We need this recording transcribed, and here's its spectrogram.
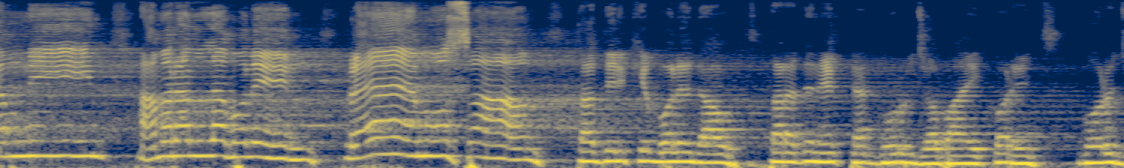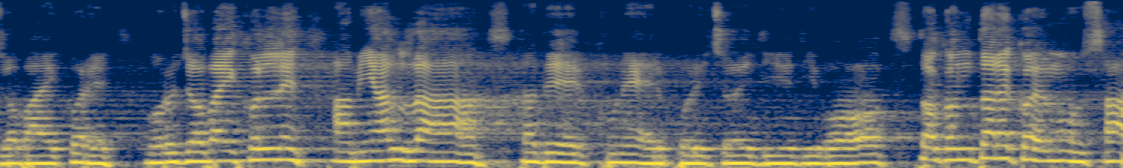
এমনি আমার আল্লাহ বলেন, রে মুসাম তাদেরকে বলে দাও, তারা যেন একটা গরু জবাই করে, গরু জবাই করে, গরু জবাই করলে আমি আল্লাহ তাদের খুনের পরিচয় দিয়ে দিব। তখন তারা কয়, মুসা,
